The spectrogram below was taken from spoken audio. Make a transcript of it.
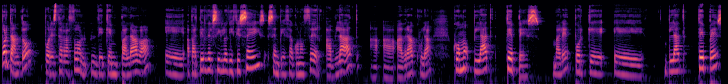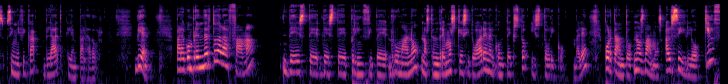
por tanto, por esta razón de que empalaba, eh, a partir del siglo XVI se empieza a conocer a Vlad, a, Drácula, como Vlad Tepes, ¿vale? Porque eh, Vlad Tepes significa Vlad el empalador. Bien, para comprender toda la fama de este, de este príncipe rumano nos tendremos que situar en el contexto histórico, ¿vale? Por tanto, nos vamos al siglo XV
